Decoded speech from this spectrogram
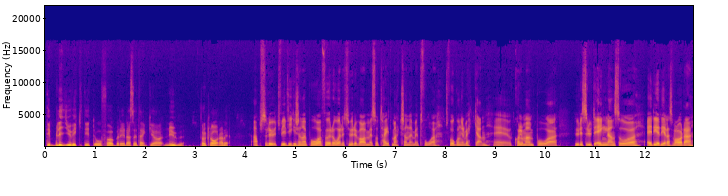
Det blir ju viktigt att förbereda sig, tänker jag, nu för att klara det. Absolut. Vi fick ju känna på förra året hur det var med så tajt matchande med två, två gånger i veckan. Eh, kollar man på hur det ser ut i England så är det deras vardag.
